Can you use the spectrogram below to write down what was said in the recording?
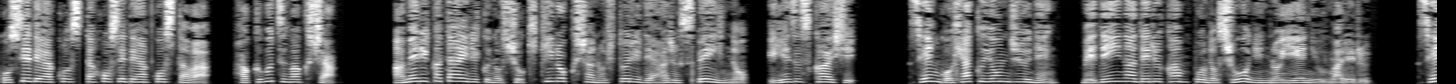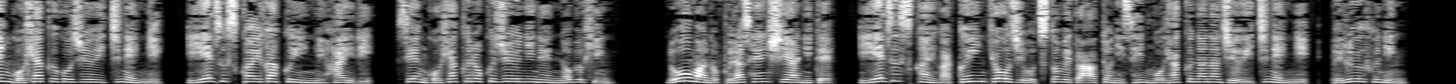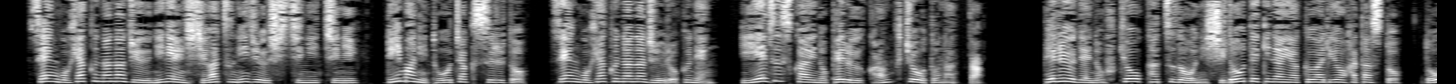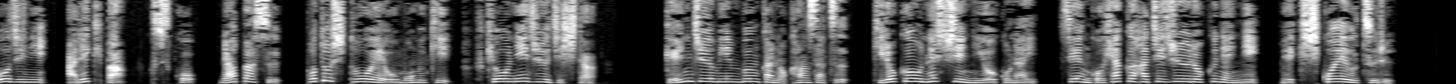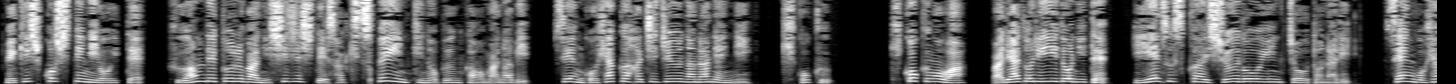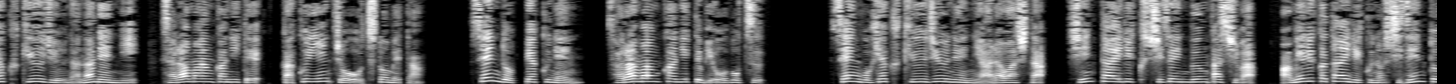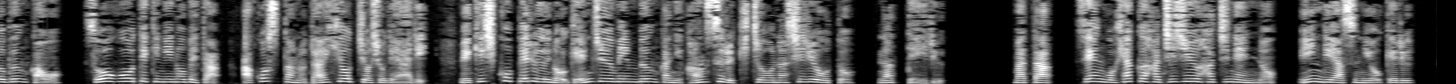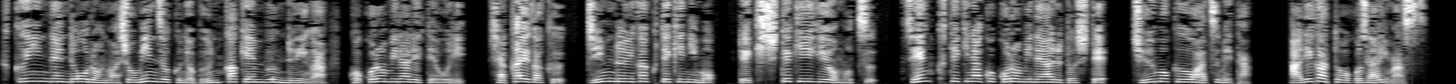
ホセデアコスタホセデアコスタは博物学者。アメリカ大陸の初期記録者の一人であるスペインのイエズス会氏。1540年、メディーナ・デル・カンポの商人の家に生まれる。1551年にイエズス会学院に入り、1562年の部品。ローマのプラセンシアにて、イエズス会学院教授を務めた後に1571年にペルー赴任。1572年4月27日にリマに到着すると、1576年、イエズス会のペルー管区長となった。ペルーでの布教活動に指導的な役割を果たすと、同時にアレキパ、クスコ、ラパス、ポトシ等へ赴き、布教に従事した。原住民文化の観察、記録を熱心に行い、1586年にメキシコへ移る。メキシコシティにおいて、フアンデトルバに指示して先スペイン機の文化を学び、1587年に帰国。帰国後は、バリャドリードにて、イエズス会修道院長となり、1597年にサラマンカにて学院長を務めた。1600年、サラマンカにて病没。1590年に表した新大陸自然文化史はアメリカ大陸の自然と文化を総合的に述べたアコスタの代表著書であり、メキシコ・ペルーの原住民文化に関する貴重な資料となっている。また、1588年のインディアスにおける福音伝道論は諸民族の文化圏分類が試みられており、社会学、人類学的にも歴史的意義を持つ先駆的な試みであるとして注目を集めた。ありがとうございます。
